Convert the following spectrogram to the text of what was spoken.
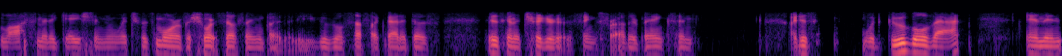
loss mitigation, which was more of a short sale thing, but you Google stuff like that, it does it is going to trigger things for other banks. And I just would Google that, and then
